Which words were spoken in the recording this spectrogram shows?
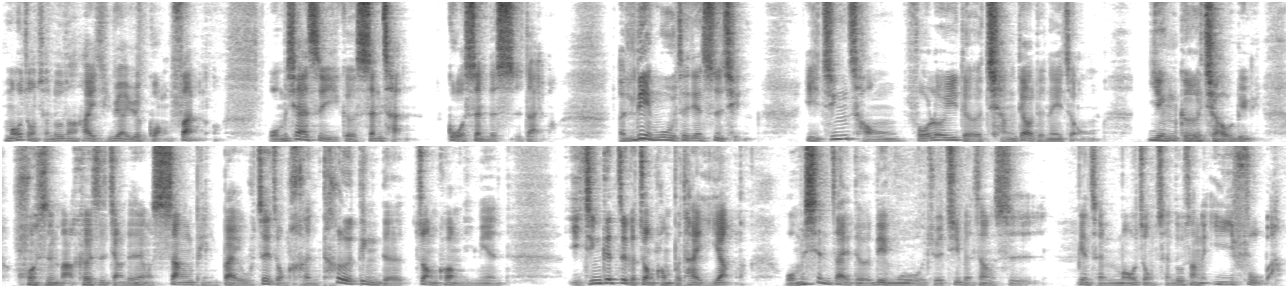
某种程度上它已经越来越广泛了。我们现在是一个生产过剩的时代嘛。而恋物这件事情，已经从弗洛伊德强调的那种阉割焦虑，或是马克思讲的那种商品败物这种很特定的状况里面，已经跟这个状况不太一样了。我们现在的恋物，我觉得基本上是变成某种程度上的依附吧，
